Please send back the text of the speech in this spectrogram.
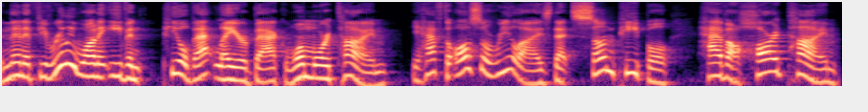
And then if you really want to even peel that layer back one more time, you have to also realize that some people have a hard time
